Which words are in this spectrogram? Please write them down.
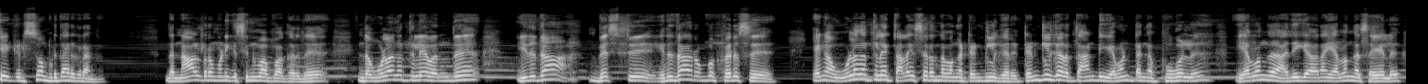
கே கிட்ஸும் அப்படி தான் இருக்கிறாங்க. இந்த நாலரை மணிக்கு சினிமா பார்க்கறது இந்த உலகத்திலே வந்து இதுதான் பெஸ்ட்டு இதுதான் ரொம்ப பெருசு. ஏங்க உலகத்திலே தலை சிறந்தவங்க டெண்டுல்கர். டெண்டுல்கரை தாண்டி எவன்ட்டங்க புகழ்? எவங்க அதிகாரம் எவங்க செயல்?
